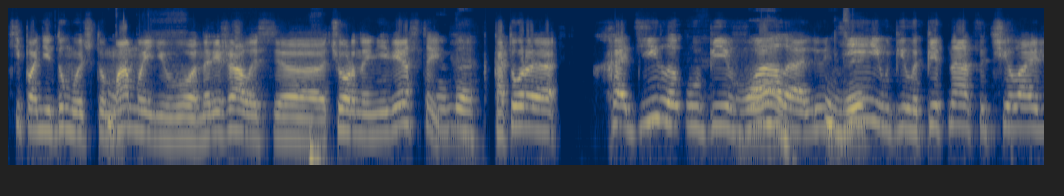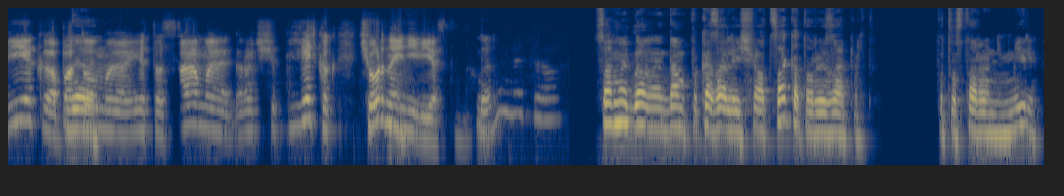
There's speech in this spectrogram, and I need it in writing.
типа они думают, что мама его наряжалась э, черной невестой, да. которая ходила, убивала да. людей, да. убила 15 человек, а потом да. Э, это самое, короче, блять, как черная невеста. Да. Самое главное, нам показали еще отца, который заперт в потустороннем мире.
